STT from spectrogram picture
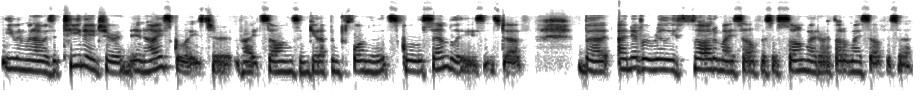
even when I was a teenager in, in high school, I used to write songs and get up and perform them at school assemblies and stuff. But I never really thought of myself as a songwriter. I thought of myself as a,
